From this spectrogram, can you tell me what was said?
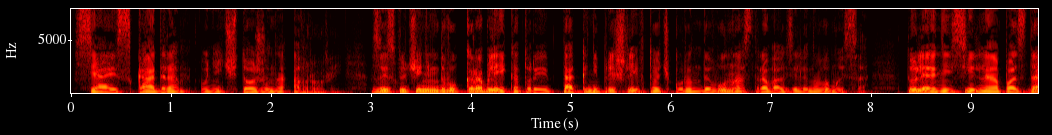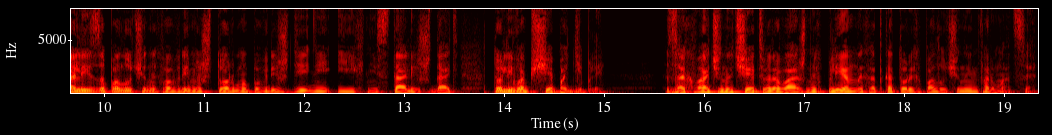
Вся эскадра уничтожена «Авророй», за исключением двух кораблей, которые так и не пришли в точку рандеву на островах Зеленого мыса – то ли они сильно опоздали из-за полученных во время шторма повреждений и их не стали ждать, то ли вообще погибли. Захвачено четверо важных пленных, от которых получена информация.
